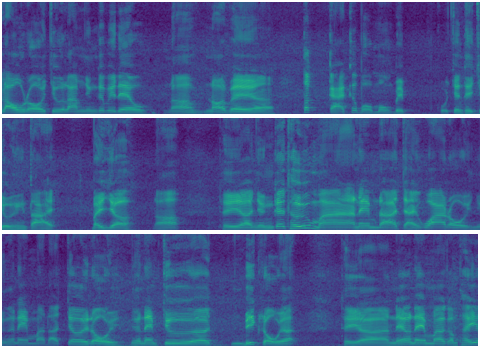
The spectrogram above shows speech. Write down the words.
lâu rồi chưa làm những cái video đó Nói về uh, tất cả các bộ môn bịp của trên thị trường hiện tại. Bây giờ, đó thì à, những cái thứ mà anh em đã trải qua rồi, những anh em mà đã chơi rồi, những anh em chưa biết rồi á, thì à, nếu anh em à, cảm thấy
